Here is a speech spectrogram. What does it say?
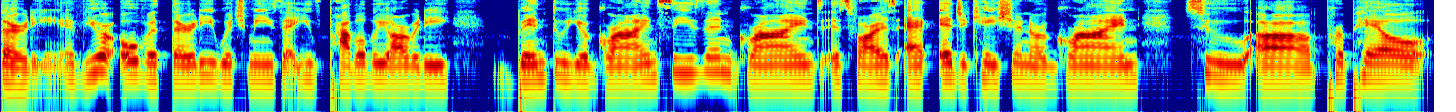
30. If you're over 30, which means that you've probably already been through your grind season, grind as far as education or grind to uh, propel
